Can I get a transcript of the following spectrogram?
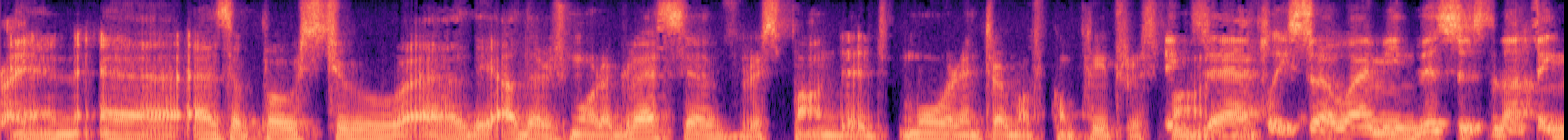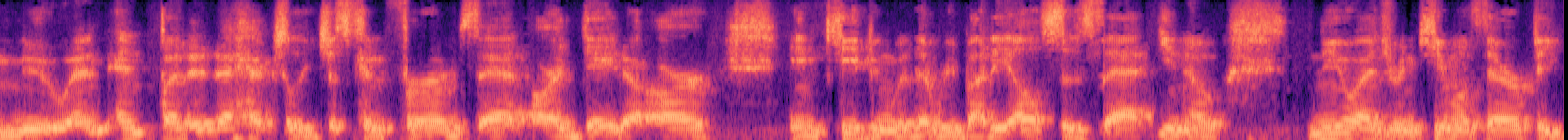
Right. And uh, as opposed to uh, the others more aggressive responded more in terms of complete response. Exactly. So, I mean, this is nothing new. And, and, but it actually just confirms that our data are in keeping with everybody else's that, you know, neoadjuvant chemotherapy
